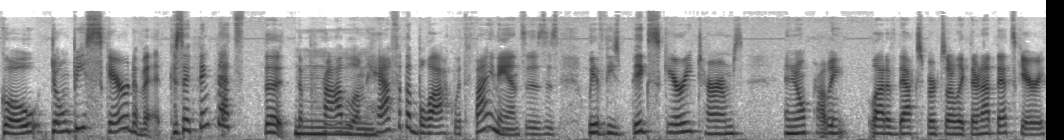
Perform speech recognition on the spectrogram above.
go don't be scared of it because i think that's the the mm. problem half of the block with finances is we have these big scary terms and you know probably a lot of the experts are like they're not that scary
